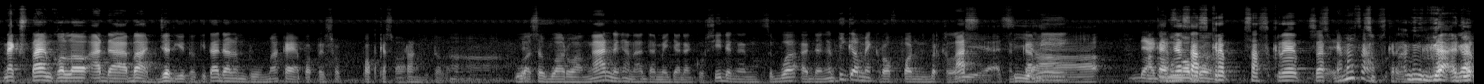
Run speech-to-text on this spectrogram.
next time kalau ada budget gitu, kita dalam rumah kayak podcast podcast orang gitu loh. Heeh. Buat sebuah ruangan dengan ada meja dan kursi dengan sebuah dengan tiga mikrofon berkelas. Iya, dan kami Dia Makanya subscribe subscribe. Subs- emang subscribe? Enggak, enggak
